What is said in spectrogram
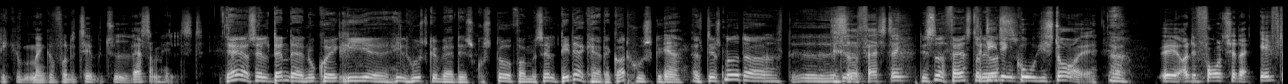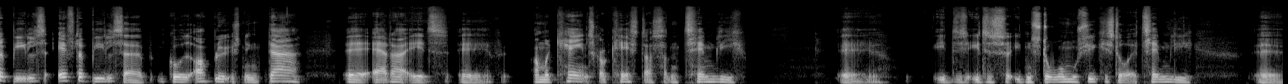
det kan, man kan få det til at betyde hvad som helst. Ja, og selv den der, nu kunne jeg ikke lige uh, helt huske, hvad det skulle stå for mig selv. Det der kan jeg da godt huske. Ja. Altså, det er sådan noget, der... Det, Det sidder fast, ikke? det sidder fast, og Fordi det er, det er en også, god historie. Ja. Øh, og det fortsætter efter Beatles. Efter Beatles er gået opløsning, der øh, er der et øh, amerikansk orkester, sådan temmelig øh, i, det, i, det, i den store musikhistorie, temmelig øh,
